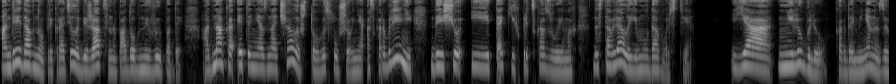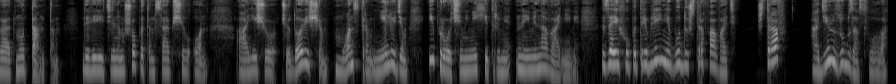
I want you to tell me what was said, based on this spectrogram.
Андрей давно прекратил обижаться на подобные выпады, однако это не означало, что выслушивание оскорблений, да еще и таких предсказуемых, доставляло ему удовольствие. «Я не люблю, когда меня называют мутантом», — доверительным шепотом сообщил он, а еще чудовищем, монстром, нелюдям и прочими нехитрыми наименованиями. За их употребление буду штрафовать. Штраф — один зуб за слово.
